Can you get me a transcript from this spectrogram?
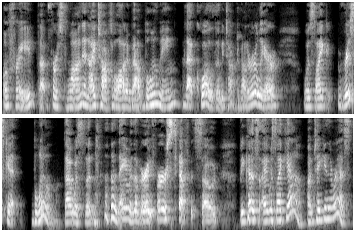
afraid that first one. And I talked a lot about blooming. That quote that we talked about earlier was like, risk it, bloom. That was the name of the very first episode because I was like, yeah, I'm taking the risk.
